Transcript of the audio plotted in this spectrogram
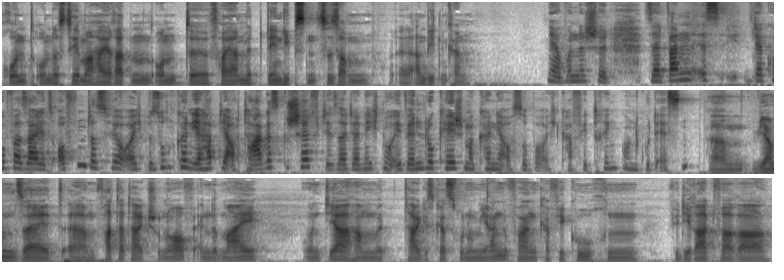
rund um das Thema heiraten und äh, feiern mit den Liebsten zusammen äh, anbieten können. Ja, wunderschön. Seit wann ist der Kupfersaal jetzt offen, dass wir euch besuchen können? Ihr habt ja auch Tagesgeschäft, ihr seid ja nicht nur Event-Location, man kann ja auch so bei euch Kaffee trinken und gut essen. Ähm, wir haben seit ähm, Vatertag schon auf, Ende Mai. Und ja, haben mit Tagesgastronomie angefangen, Kaffee, Kuchen für die Radfahrer.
